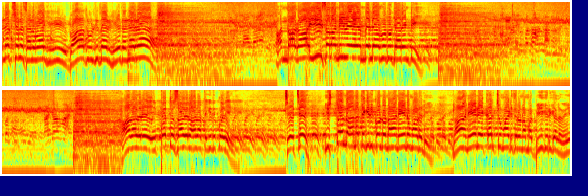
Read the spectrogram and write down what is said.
ಎಲೆಕ್ಷನ್ ಸಲುವಾಗಿ ಭಾಳ ದುಡ್ದಿದ್ದಾರೆ ರೀ ಧನ್ಯರ. ಅಂದಾಗ ಈ ಸಲ ನೀವೇ ಎಂ ಎಲ್ ಎ ಆಗುವುದು ಗ್ಯಾರಂಟಿ. ಹಾಗಾದ್ರೆ ಇಪ್ಪತ್ತು ಸಾವಿರ ಹಣ ತೆಗೆದುಕೊಳ್ಳಿ. ಛೇ ಛೇ ಇಷ್ಟೊಂದು ಹಣ ತೆಗೆದುಕೊಂಡು ನಾನೇನು ಮಾಡಲಿ? ನಾನೇನೇ ಖರ್ಚು ಮಾಡಿದ್ರು ನಮ್ಮ ಬೀಗರಿಗಲ್ಲವೇ?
